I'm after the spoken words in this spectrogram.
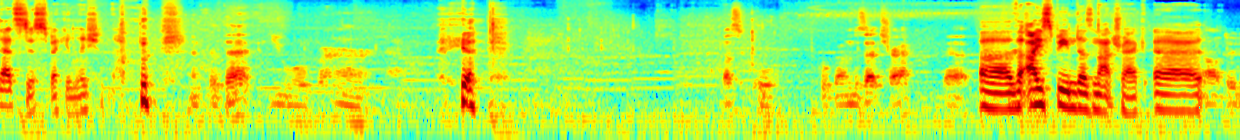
That's just speculation, though. And for that, you will burn. yeah. That's cool, cool gun. Does that track? That. Uh, the ice beam does not track. Uh, Oh, dude,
